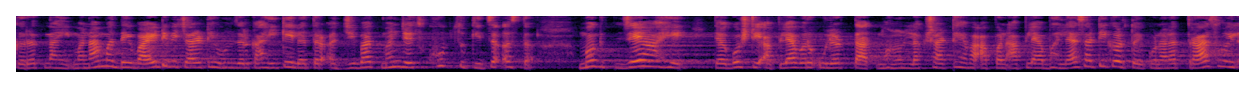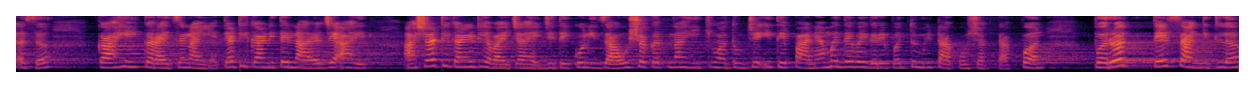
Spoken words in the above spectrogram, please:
करत नाही. मनामध्ये वाईट विचार ठेवून जर काही केलं तर अजिबात म्हणजेच खूप चुकीचं असतं. मग जे आहे त्या गोष्टी आपल्यावर उलटतात. म्हणून लक्षात ठेवा आपण आपल्या भल्यासाठी करतोय कोणाला त्रास होईल असं काही करायचं नाही आहे त्या ठिकाणी ते नारळ जे आहेत अशा ठिकाणी ठेवायचे आहे जिथे कोणी जाऊ शकत नाही किंवा तुमचे इथे पाण्यामध्ये वगैरे पण तुम्ही टाकू शकता. पण परत तेच सांगितलं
